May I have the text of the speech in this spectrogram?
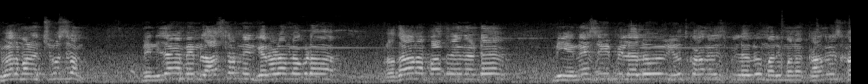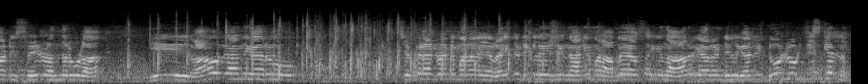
ఇవాళ మనం చూసినాం మేము నిజంగా మేము లాస్ట్ టైం నేను గెలవడంలో కూడా ప్రధాన పాత్ర ఏంటంటే మీ ఎన్ఎస్సీ పిల్లలు యూత్ కాంగ్రెస్ పిల్లలు మరి మన కాంగ్రెస్ పార్టీ శ్రేణులు అందరూ కూడా ఈ రాహుల్ గాంధీ గారు చెప్పినటువంటి మన రైతు డిక్లరేషన్ కానీ మన అభయాసం కింద ఆరు గ్యారంటీలు కానీ డూర్ డూర్ తీసుకెళ్ళాం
